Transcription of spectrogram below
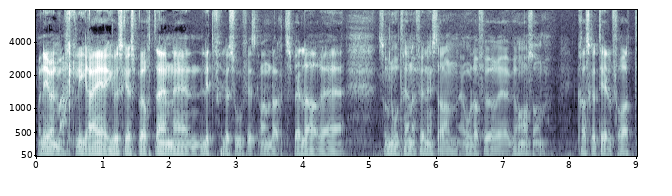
Men det er jo en merkelig greie. Jeg husker jeg spurte en, en litt filosofisk anlagt spiller eh, som nå trener Fyllingsdalen, Olafur eh, Bjarnason. Hva skal til for at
